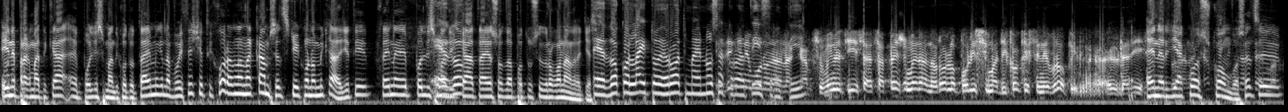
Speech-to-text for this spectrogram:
Είναι πραγματικά ε, πολύ σημαντικό το timing να βοηθήσει και τη χώρα να ανακάμψει έτσι και οικονομικά. Γιατί θα είναι πολύ σημαντικά τα έσοδα από τους υδρογονάνθρακε. Εδώ κολλάει το ερώτημα ενός Ε, Δεν είναι ακροατής μόνο να ρωτή. ανακάμψουμε, είναι ότι θα, θα παίζουμε έναν ρόλο πολύ σημαντικό και στην Ευρώπη. Ε, Δηλαδή, Ενεργειακός το κόμβος, είναι ένα έτσι. θέμα.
